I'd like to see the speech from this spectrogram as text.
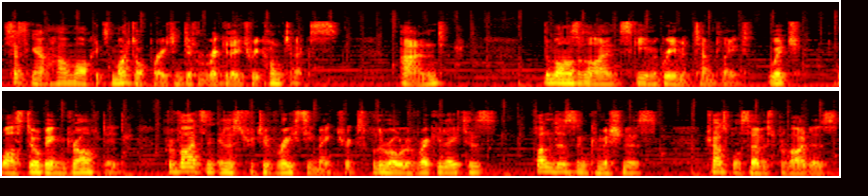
setting out how markets might operate in different regulatory contexts, and the MaaS Alliance Scheme Agreement template, which, while still being drafted, provides an illustrative RACI matrix for the role of regulators, funders and commissioners, transport service providers,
